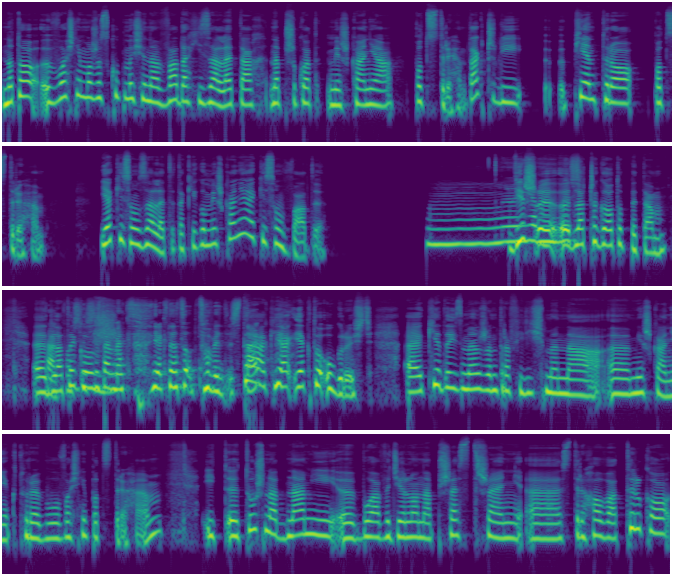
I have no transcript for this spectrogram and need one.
No to właśnie może skupmy się na wadach i zaletach na przykład mieszkania pod strychem, tak? Czyli y, piętro pod strychem. Jakie są zalety takiego mieszkania, jakie są wady? Mm, Wiesz, ja myśl... dlaczego o to pytam? E, tak, Dlatego, że... jak, jak na to odpowiedzieć, tak? Tak, jak, jak to ugryźć. E, kiedyś z mężem trafiliśmy na e, mieszkanie, które było właśnie pod strychem i tuż nad nami była wydzielona przestrzeń strychowa, tylko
